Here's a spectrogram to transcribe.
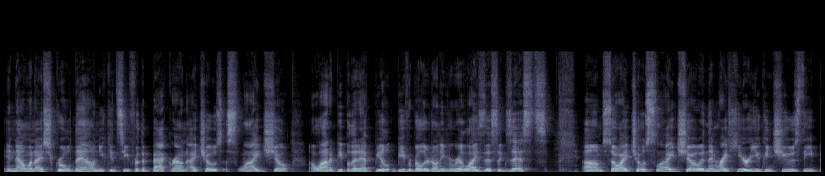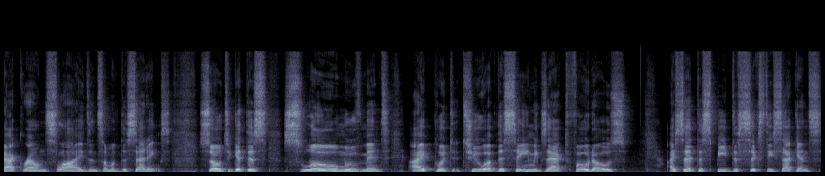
And now when I scroll down, you can see for the background, I chose slideshow. A lot of people that have Beaver Builder don't even realize this exists. Um, so I chose slideshow, and then right here, you can choose the background slides and some of the settings. So to get this slow movement, I put two of the same exact photos. I set the speed to 60 seconds,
